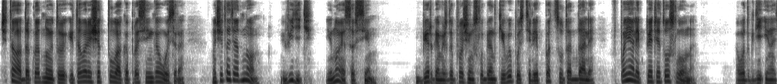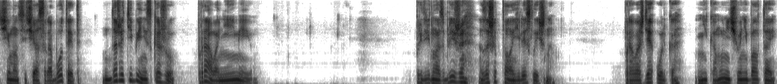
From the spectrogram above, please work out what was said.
«Читала докладную твою и товарища Тулака про Синьга-озеро. Но читать одно, видеть иное совсем. Берга, между прочим, Слубянке выпустили, под суд отдали, впаяли пять лет условно. А вот где и над чем он сейчас работает, даже тебе не скажу, права не имею. Придвинулась ближе, зашептала еле слышно. Про вождя, Олька, никому ничего не болтай,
